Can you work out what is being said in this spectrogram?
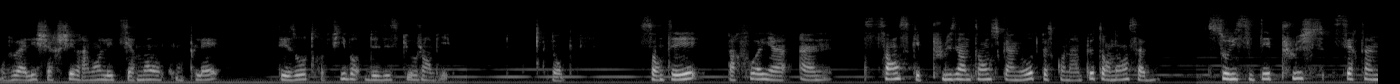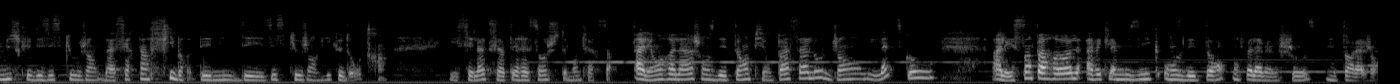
On veut aller chercher vraiment l'étirement au complet des autres fibres des ischio-jambiers. Donc, santé, parfois il y a un sens qui est plus intense qu'un autre parce qu'on a un peu tendance à solliciter plus certains muscles des ischio-jambiers, bah, certains fibres des, des ischio-jambiers que d'autres. Et c'est là que c'est intéressant justement de faire ça. Allez, on relâche, on se détend, puis on passe à l'autre jambe. Let's go! Allez, sans parole, avec la musique, on se détend, on fait la même chose, on tend la jambe.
